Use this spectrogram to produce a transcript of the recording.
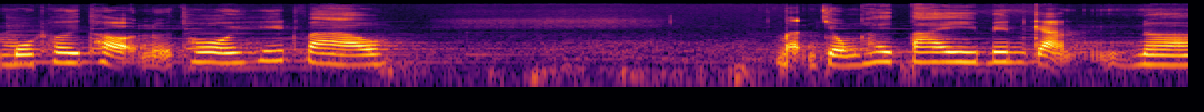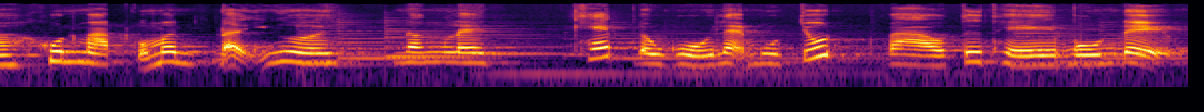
Và một hơi thở nữa thôi, hít vào. Bạn chống hai tay bên cạnh à, khuôn mặt của mình đẩy người, nâng lên, khép đầu gối lại một chút vào tư thế 4 điểm.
